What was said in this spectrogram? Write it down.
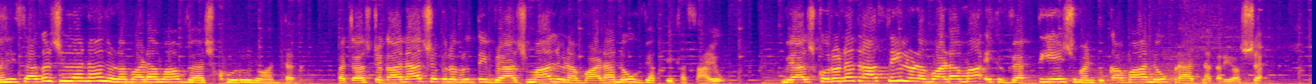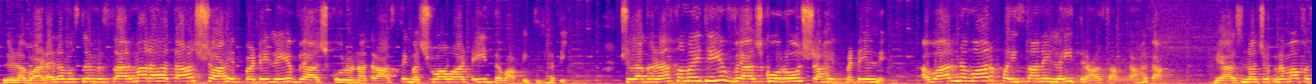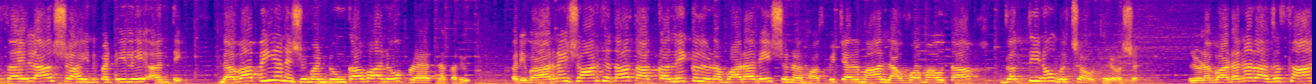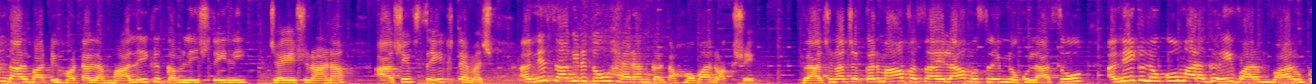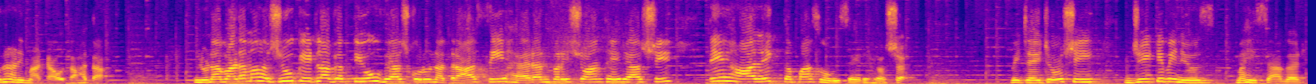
મહીસાગર જિલ્લાના લુણાવાડામાં વ્યાજખોરોનો આતંક. પચાસ ટકાના ચક્રવૃદ્ધિ વ્યાજમાં લુણાવાડાનો વ્યક્તિ ફસાયો. વ્યાજખોરોના ત્રાસથી લુણાવાડામાં એક વ્યક્તિએ જીવન ટૂંકાવવાનો પ્રયત્ન કર્યો છે. લુણાવાડાના મુસ્લિમ વિસ્તારમાં રહેતા શાહિદ પટેલે વ્યાજખોરોના ત્રાસથી બચવા માટે દવા પીધી હતી. છેલ્લા ઘણા સમયથી વ્યાજખોરો શાહિદ પટેલને અવારનવાર પૈસાને લઈ ત્રાસ આપતા હતા. વ્યાજના ચક્રમાં ફસાયેલા શાહિદ પટેલે અંતે દવા પી અને જીવન ટૂંકાવવાનો પ્રયત્ન કર્યો. પરિવારને જાણ થતા તાત્કાલિક લુણાવાડાની જનરલ હોસ્પિટલમાં લાવવામાં આવતા વ્યક્તિનો બચાવ થયો છે. લુણાવાડાના રાજસ્થાન દાલબાટી હોટલના માલિક કમલેશ તેલી, જયેશ રાણા, આશિફ શેખ તેમજ અન્ય સાગીરતો હેરાન કરતા હોવાનો આક્ષેપ. વ્યાજના ચક્કરમાં ફસાયેલા મુસ્લિમનો ખુલાસો અનેક લોકો મારા ઘરે વારંવાર ઉઘરાણી માટે આવતા હતા. લુણાવાડામાં હજુ કેટલા વ્યક્તિઓ વ્યાજખોરોના ત્રાસથી હેરાન પરેશાન થઈ રહ્યા છે, તે હાલ એક તપાસનો વિષય રહ્યો છે. Vijay Joshi, GTV news Mahisagar.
